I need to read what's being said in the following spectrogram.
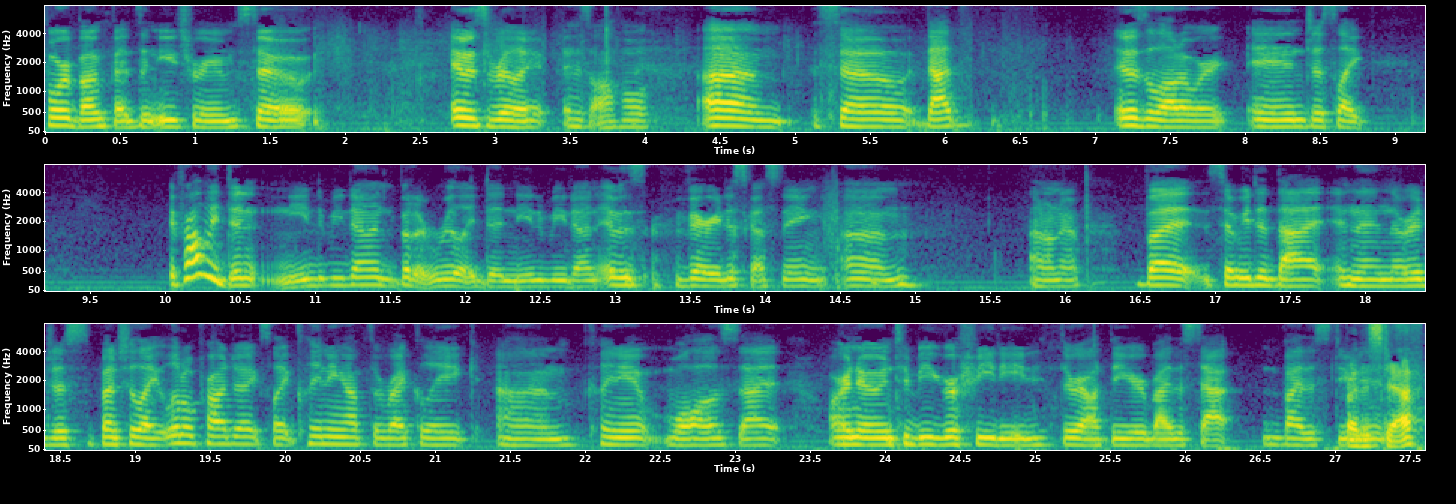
four bunk beds in each room. So it was really it was awful. Um so that it was a lot of work and just like it probably didn't need to be done, but it really did need to be done. It was very disgusting. Um I don't know. But so we did that, and then there were just a bunch of like little projects like cleaning up the rec lake, um, cleaning up walls that are known to be graffitied throughout the year by the staff by the students By the staff?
